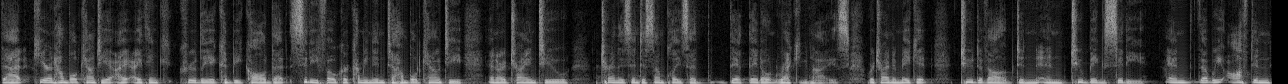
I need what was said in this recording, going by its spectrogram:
That here in Humboldt County, I, I think crudely it could be called that city folk are coming into Humboldt County and are trying to turn this into some place that that they don't recognize. We're trying to make it too developed and, and too big city. And that we often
